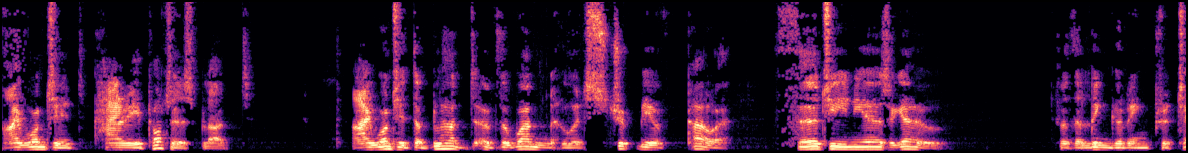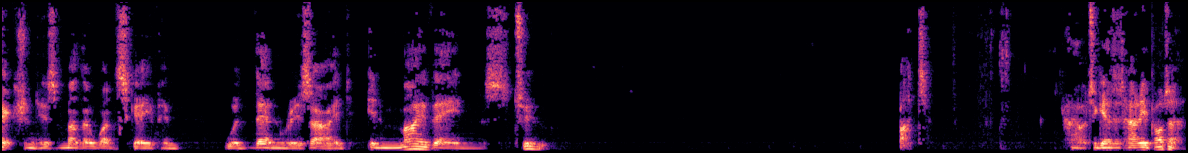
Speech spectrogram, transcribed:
I wanted Harry Potter's blood. I wanted the blood of the one who had stripped me of power thirteen years ago, for the lingering protection his mother once gave him would then reside in my veins too. But how to get at Harry Potter,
